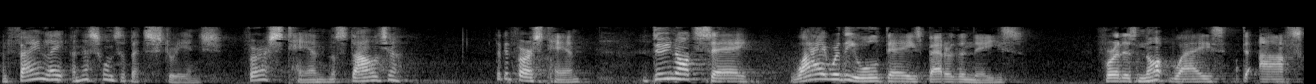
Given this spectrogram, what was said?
And finally, and this one's a bit strange, verse 10 nostalgia. Look at verse 10. Do not say, Why were the old days better than these? For it is not wise to ask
